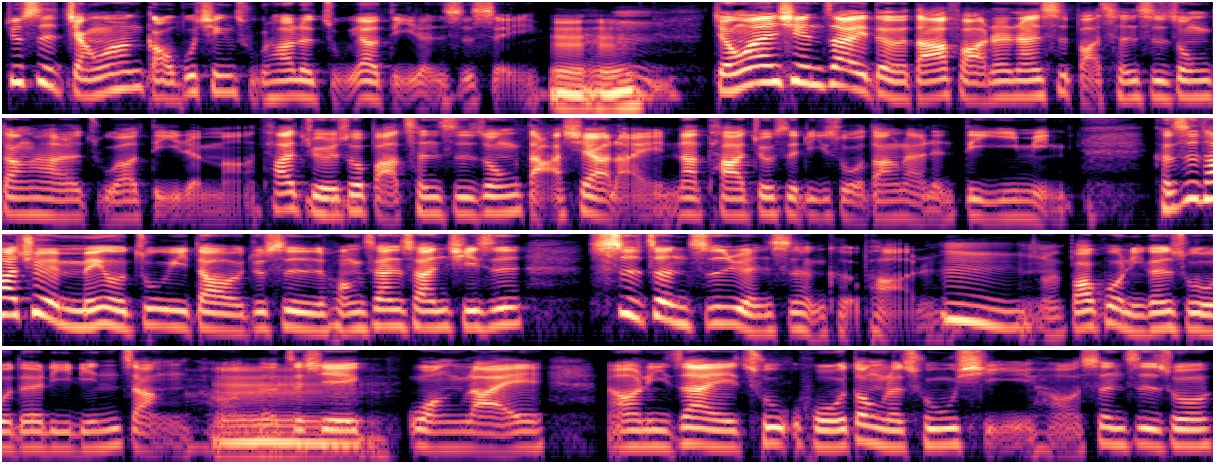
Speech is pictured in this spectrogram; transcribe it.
就是蒋万安搞不清楚他的主要敌人是谁。嗯哼，蒋万安现在的打法仍然是把陈时中当他的主要敌人嘛？他觉得说把陈时中打下来，那他就是理所当然的第一名。可是他却没有注意到，就是黄珊珊其实市政资源是很可怕的。嗯，包括你跟所有的李林长好的这些往来，然后你在出活动的出席，好，甚至说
